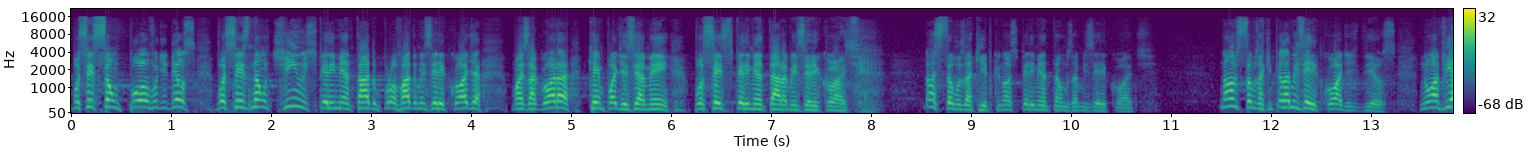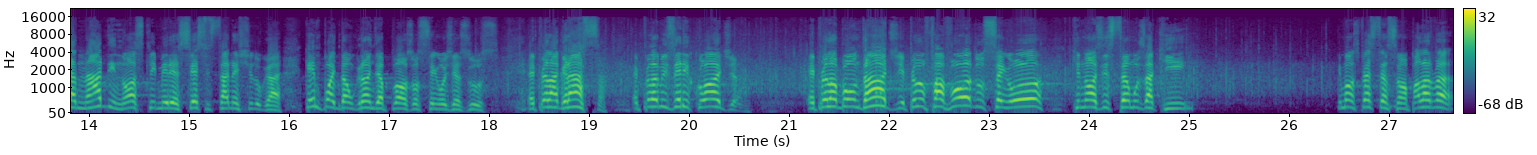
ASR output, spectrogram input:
vocês são povo de Deus. Vocês não tinham experimentado, provado misericórdia, mas agora, quem pode dizer amém? Vocês experimentaram a misericórdia. Nós estamos aqui porque nós experimentamos a misericórdia. Nós estamos aqui pela misericórdia de Deus. Não havia nada em nós que merecesse estar neste lugar. Quem pode dar um grande aplauso ao Senhor Jesus? É pela graça, é pela misericórdia, é pela bondade, é pelo favor do Senhor que nós estamos aqui. Irmãos, presta atenção, a palavra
